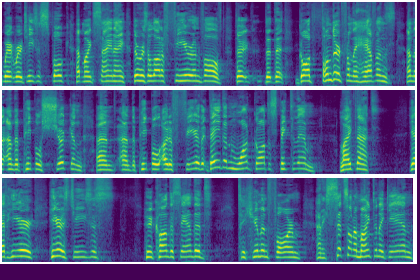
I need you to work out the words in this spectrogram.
where, where Jesus spoke at Mount Sinai, there was a lot of fear involved. There, the, the, God thundered from the heavens, and the, and the people shook, and, and, and the people, out of fear, that they didn't want God to speak to them like that. Yet here, here is Jesus who condescended to human form, and he sits on a mountain again,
